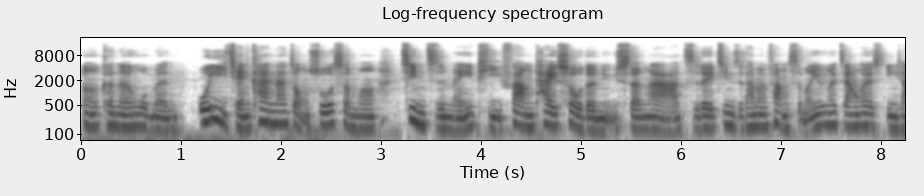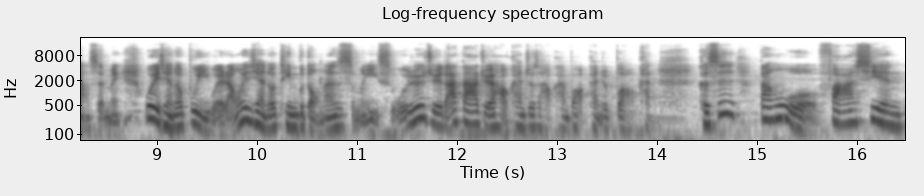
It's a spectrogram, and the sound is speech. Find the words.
嗯、可能我们我以前看那种说什么禁止媒体放太瘦的女生啊之类，禁止他们放什么，因为这样会影响审美。我以前都不以为然，我以前都听不懂那是什么意思。我就会觉得啊，大家觉得好看就是好看，不好看就不好看。可是当我发现，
